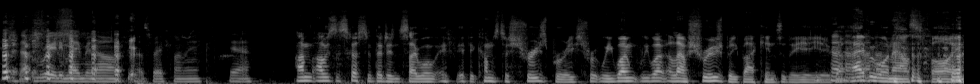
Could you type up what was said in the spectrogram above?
That really made me laugh. That's very funny. Yeah. Um, I was disgusted they didn't say, well, if, if it comes to Shrewsbury, Shrew- we won't we won't allow Shrewsbury back into the EU, but everyone else fine.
